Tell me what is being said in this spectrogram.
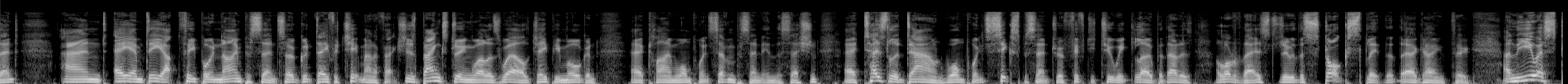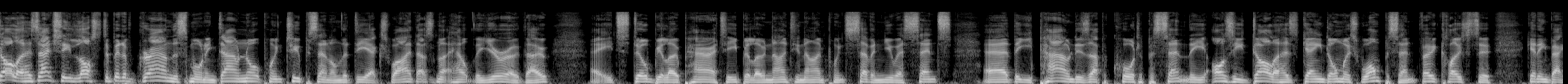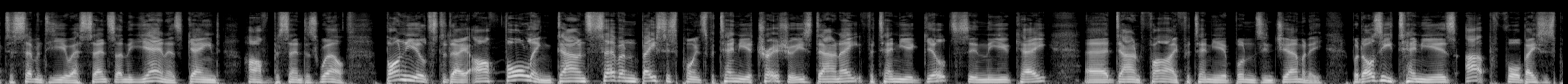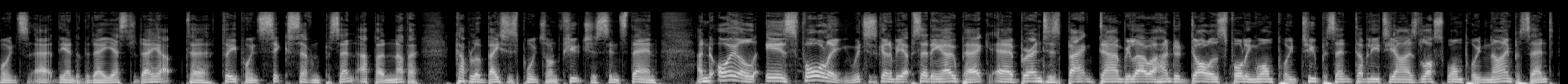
and AMD up 3.9%. So a good day for chip manufacturers. Banks doing well as well. JP Morgan uh, climbed 1.7% in the session. Uh, Tesla down 1.6% to a 52 week low, but that is a lot of that is to do with the stock split that they're going through. And the US dollar has actually lost a bit of ground this morning, down 0.2% on the DXY. That's not helped the euro though. Uh, it's still below parity, below 99.7 US cents. Uh, the pound is up a quarter percent. The Aussie dollar has gained almost 1%, very close to getting back to 70 US cents, and the yen has gained half a percent as well. Bond yields today are falling, down seven basis points for 10 year treasuries, down eight for 10 year gilts in the UK, uh, down five for 10 year bunds in Germany. But Aussie 10 years up four basis points at the end of the day yesterday, up to 3.67%, up another couple of basis points on futures since then. And oil is falling, which is going to be upsetting OPEC. Uh, Brent is back down below $100, falling 1.2%. WTI has lost 1.9%.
